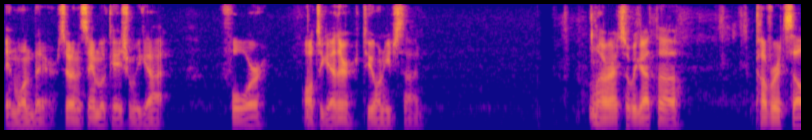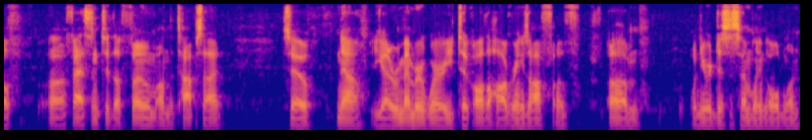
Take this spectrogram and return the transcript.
and one there. So in the same location, we got four all together, two on each side. All right, so we got the cover itself uh, fastened to the foam on the top side. So now you got to remember where you took all the hog rings off of um, when you were disassembling the old one.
